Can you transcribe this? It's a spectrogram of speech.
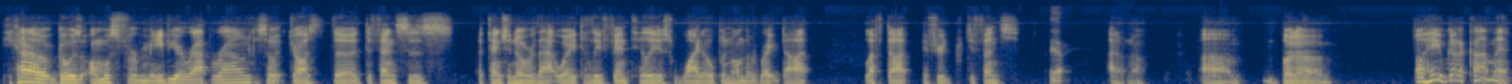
he kind of goes almost for maybe a wraparound, so it draws the defense's attention over that way to leave Fantilli just wide open on the right dot, left dot if you're defense. Yeah. I don't know. Um, but um, oh hey, we've got a comment.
